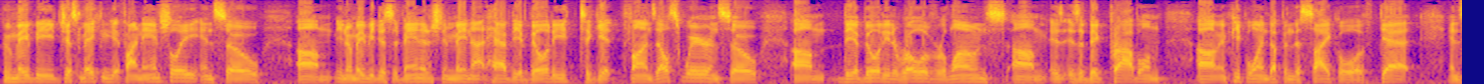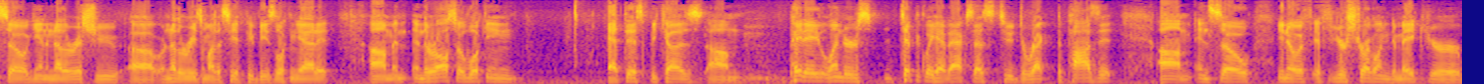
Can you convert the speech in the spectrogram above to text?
who may be just making it financially, and so um, you know may be disadvantaged and may not have the ability to get funds elsewhere, and so um, the ability to roll over loans um, is, is, a big problem, um, and people end up in this cycle of debt. And so again, another issue uh, or another reason why the CFPB is looking at it, um, and, and they're also looking at this because um, payday lenders typically have access to direct deposit. Um, and so, you know, if, if you're struggling to make your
